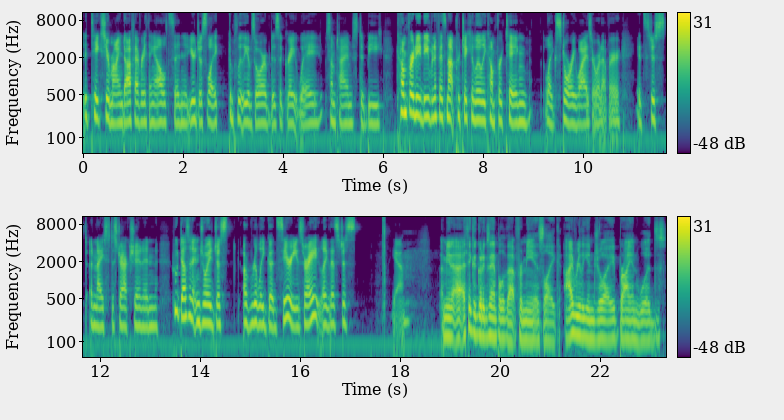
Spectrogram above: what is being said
it takes your mind off everything else, and you're just like completely absorbed. Is a great way sometimes to be comforted, even if it's not particularly comforting, like story wise or whatever. It's just a nice distraction, and who doesn't enjoy just a really good series, right? Like that's just, yeah. I mean, I think a good example of that for me is like I really enjoy Brian Wood's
